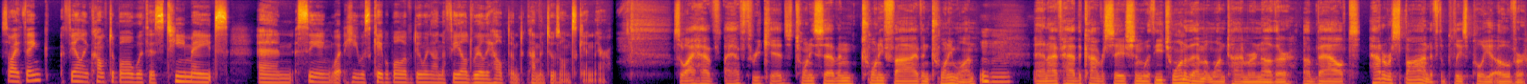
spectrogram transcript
So i think feeling comfortable with his teammates and seeing what he was capable of doing on the field really helped him to come into his own skin there So I have I have three kids, 27, 25, and 21. hmm And I've had the conversation with each one of them at one time or another about how to respond if the police pull you over.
